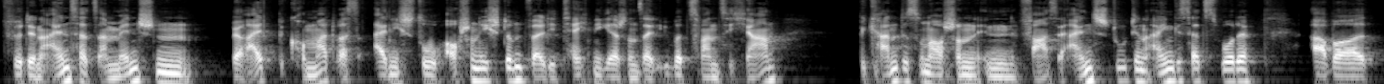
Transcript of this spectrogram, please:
für den Einsatz am Menschen bereit bekommen hat, was eigentlich so auch schon nicht stimmt, weil die Technik ja schon seit über 20 Jahren bekannt ist und auch schon in Phase 1 Studien eingesetzt wurde. Aber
